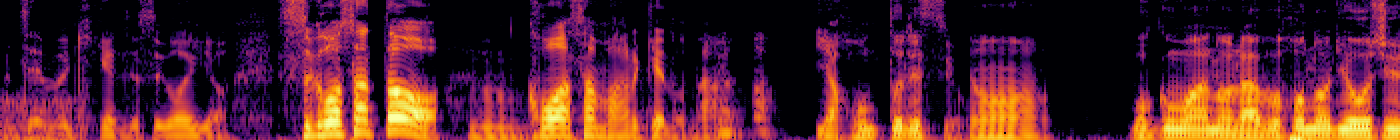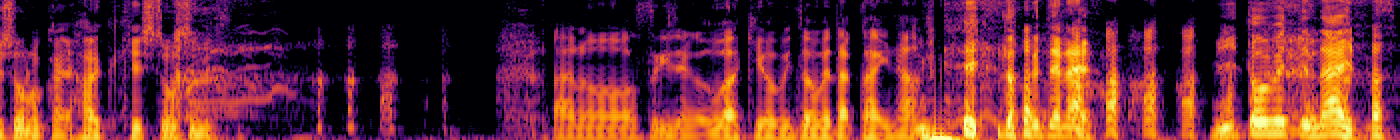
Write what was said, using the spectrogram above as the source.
な。全部聞けてすごいよ。凄さとうん、怖さもあるけどな。いや本当ですよ。うん。僕もあのラブホの領収書の回早く消してほしいんです。あのスギちゃんが浮気を認めた回な。認めてないです。認めてないです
